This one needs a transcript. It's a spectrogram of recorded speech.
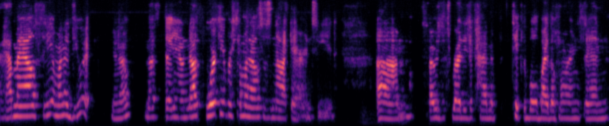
I have my llc i'm going to do it you know? That's you know not working for someone else is not guaranteed. Um, so i was just ready to kind of take the bull by the horns and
